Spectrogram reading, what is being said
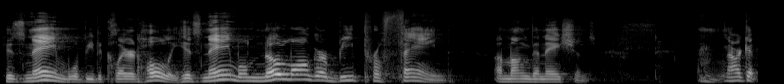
His name will be declared holy. His name will no longer be profaned among the nations. Now, I could,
